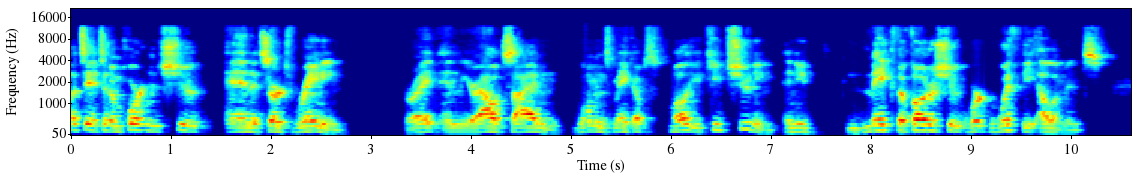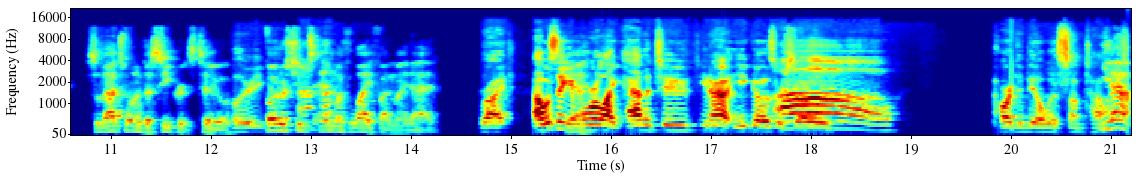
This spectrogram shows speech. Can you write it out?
let's say it's an important shoot and it starts raining, right? And you're outside and woman's makeup's well, you keep shooting and you make the photo shoot work with the elements. So that's one of the secrets too. Well, photo shoots uh-huh. end with life, I might add. Right. I was thinking yeah. more like attitude. You know how egos are oh. so hard to deal with sometimes. Yeah.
